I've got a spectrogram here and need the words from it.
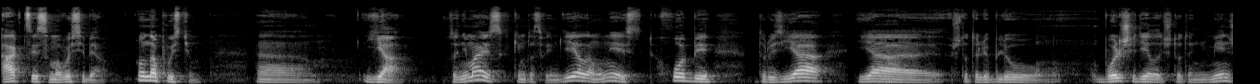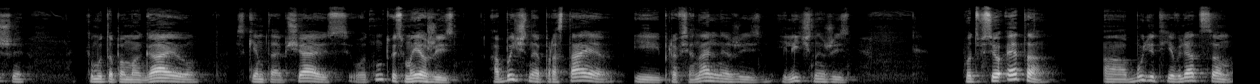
акции самого себя. Ну, допустим, я занимаюсь каким-то своим делом, у меня есть хобби, друзья, я что-то люблю больше делать, что-то меньше, кому-то помогаю, с кем-то общаюсь. Вот, ну, то есть моя жизнь. Обычная, простая и профессиональная жизнь, и личная жизнь. Вот все это а, будет являться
